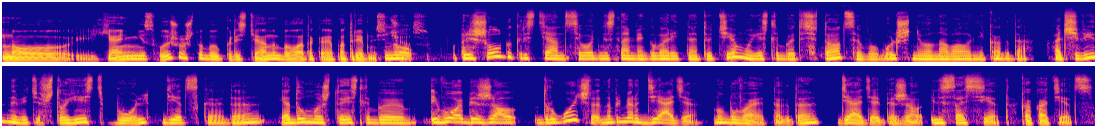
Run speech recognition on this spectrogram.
но я не слышу, чтобы у Кристиана была такая потребность но сейчас. Пришел бы Кристиан сегодня с нами говорить на эту тему, если бы эта ситуация его больше не волновала никогда. Очевидно ведь, что есть боль детская, да. Я думаю, что если бы его обижал другой человек, например, дядя, ну, бывает так, да, дядя обижал, или сосед, как отец,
